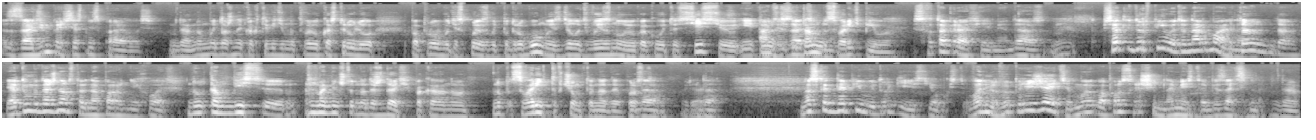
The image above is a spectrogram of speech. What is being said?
за один присест не справилась. Да, но мы должны как-то, видимо, твою кастрюлю попробовать использовать по-другому и сделать выездную какую-то сессию и там, и там сварить пиво. С фотографиями, да. М, 50 литров пива это нормально. Это, да. Я думаю, даже нам с тобой на пару дней хватит. Ну, там весь э, момент, что надо ждать, пока оно... Ну, сварить-то в чем-то надо просто. да, реально. да. У нас как для пива и другие есть емкости. Владимир, вы приезжайте, мы вопрос решим на месте обязательно. Да.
